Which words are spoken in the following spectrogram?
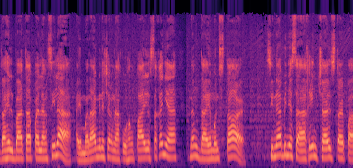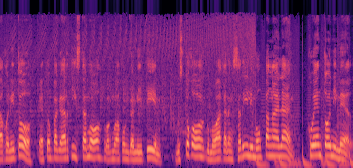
dahil bata pa lang sila ay marami na siyang nakuhang payo sa kanya ng Diamond Star. Sinabi niya sa akin, child star pa ako nito. Etong pag-artista mo, wag mo akong gamitin. Gusto ko, gumawa ka ng sarili mong pangalan. Kwento ni Mel.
